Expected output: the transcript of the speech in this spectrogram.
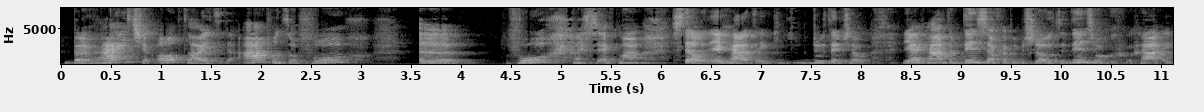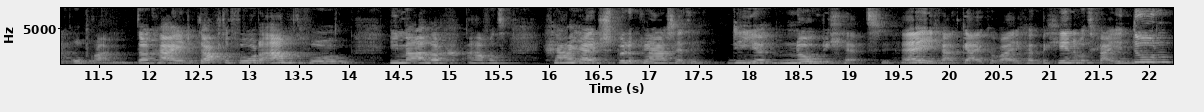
bereid je altijd de avond ervoor voor, zeg maar. Stel, jij gaat, ik doe het even zo. Jij gaat op dinsdag, heb je besloten, dinsdag ga ik opruimen. Dan ga je de dag ervoor, de avond ervoor, die maandagavond, ga jij de spullen klaarzetten die je nodig hebt. je gaat kijken waar je gaat beginnen, wat ga je doen.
